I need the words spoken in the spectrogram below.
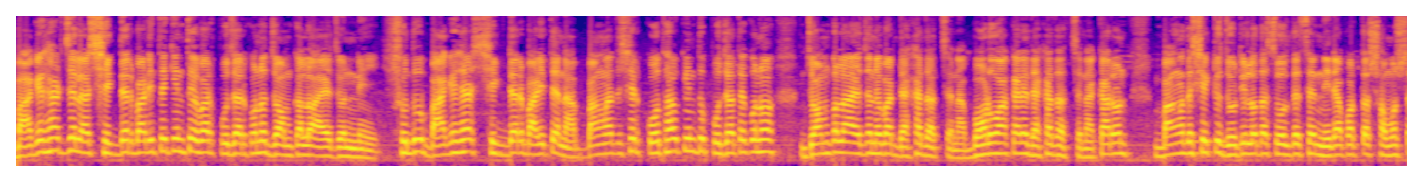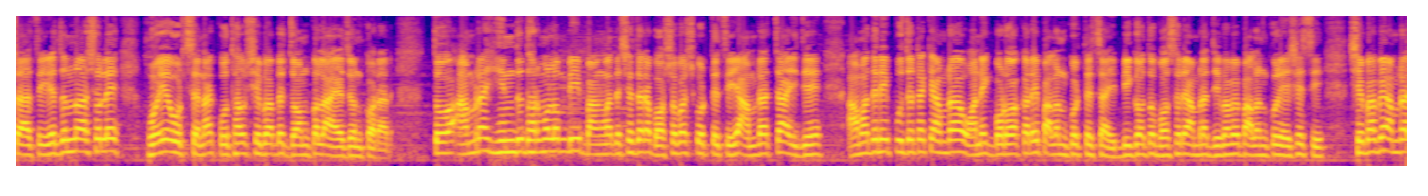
বাগেরহাট জেলার শিখদের বাড়িতে কিন্তু এবার পূজার কোনো জমকালো আয়োজন নেই। শুধু বাগেরহাট শিখদের বাড়িতে না, বাংলাদেশের কোথাও কিন্তু পূজাতে কোনো জমকালো আয়োজন এবার দেখা যাচ্ছে না, বড় আকারে দেখা যাচ্ছে না। কারণ বাংলাদেশে একটু জটিলতা চলতেছে, নিরাপত্তার সমস্যা আছে, এজন্য আসলে হয়ে উঠছে না কোথাও সেভাবে জমকালো আয়োজন করার। তো আমরা হিন্দু ধর্মাবলম্বী বাংলাদেশে যারা বসবাস করতেছি, আমরা চাই যে আমাদের এই পূজাটাকে আমরা অনেক বড় আকারে পালন করতে চাই। বিগত বছরে আমরা যেভাবে পালন করে এসেছি, সেভাবে আমরা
